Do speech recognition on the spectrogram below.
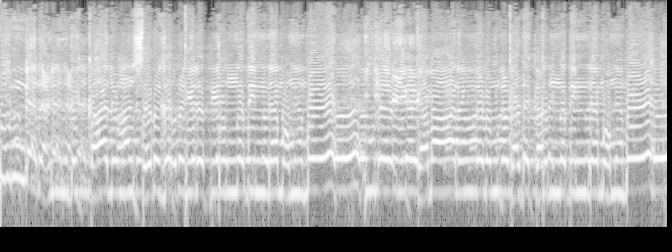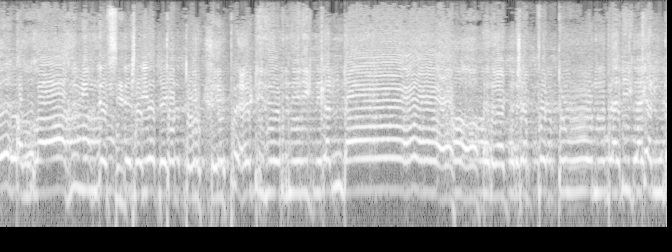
നിന്റെ രണ്ട് കാലും സ്വർഗത്തിലെത്തുന്നതിന്റെ മുമ്പ് ഏഴ് കമാനങ്ങളും കടക്കുന്നതിന്റെ മുമ്പ് അള്ളാഹുവിന്റെ ശിക്ഷയെ തൊട്ട് പേടി തീർന്നിരിക്കണ്ട രക്ഷപ്പെട്ടു എന്ന് ധരിക്കണ്ട.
